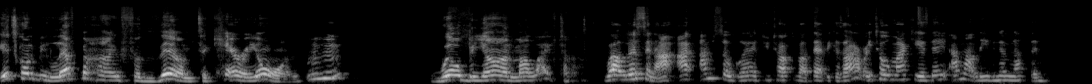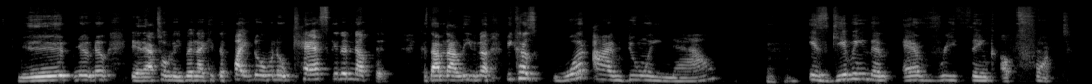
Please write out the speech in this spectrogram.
it's going to be left behind for them to carry on hmm well beyond my lifetime Well, listen, I, I I'm so glad you talked about that because I already told my kids they I'm not leaving them nothing. Nope, no, no. Then I told them they better not get to fighting over no casket or nothing because I'm not leaving them. Because what I'm doing now Mhm. is giving them everything up front.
